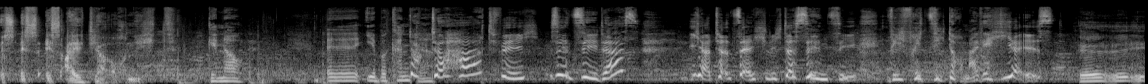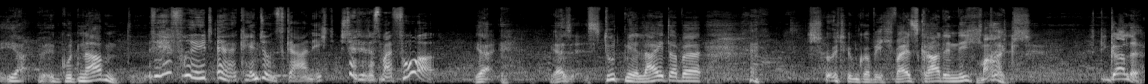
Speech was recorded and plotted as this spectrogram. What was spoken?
Es, es, es eilt ja auch nicht. Genau. Äh, Ihr Bekannter. Dr. Hartwig, sind Sie das? Ja, tatsächlich, das sind Sie. Wilfried, sieh doch mal, wer hier ist. Äh, äh, ja, äh, guten Abend. Wilfried, er kennt uns gar nicht. Stell dir das mal vor. Ja, ja, es, es tut mir leid, aber. Entschuldigung, aber ich weiß gerade nicht. Marx, die Galle.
